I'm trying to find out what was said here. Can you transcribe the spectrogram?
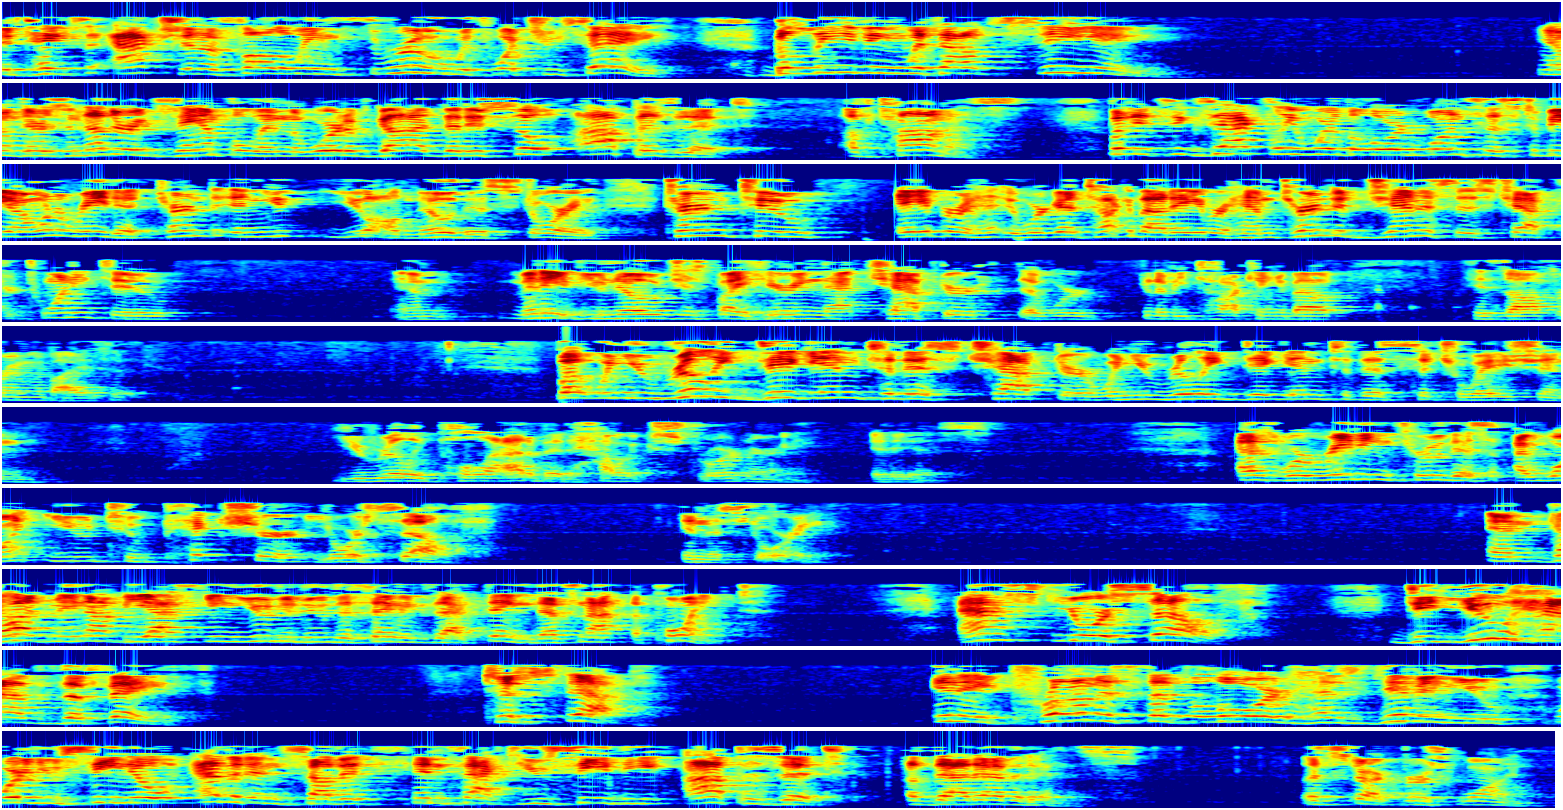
It takes action of following through with what you say. Believing without seeing. You know, there's another example in the Word of God that is so opposite of Thomas. But it's exactly where the Lord wants us to be. I want to read it. Turn to, and you, you all know this story. Turn to Abraham. We're going to talk about Abraham. Turn to Genesis chapter 22. And many of you know just by hearing that chapter that we're going to be talking about his offering of Isaac. But when you really dig into this chapter, when you really dig into this situation, you really pull out of it how extraordinary it is. As we're reading through this, I want you to picture yourself in the story. And God may not be asking you to do the same exact thing. That's not the point. Ask yourself, do you have the faith to step in a promise that the Lord has given you where you see no evidence of it. In fact, you see the opposite of that evidence. Let's start verse 1.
